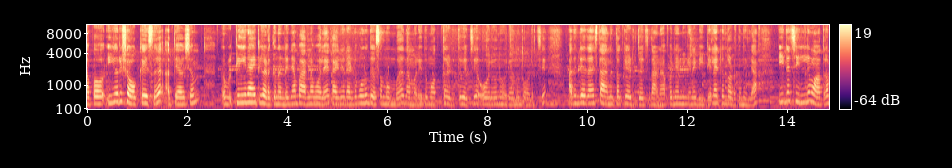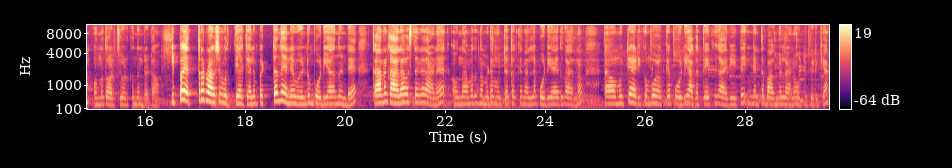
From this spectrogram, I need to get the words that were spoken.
അപ്പോൾ ഈ ഒരു ഷോക്കേസ് അത്യാവശ്യം ക്ലീൻ ആയിട്ട് കിടക്കുന്നുണ്ട്. ഞാൻ പറഞ്ഞ പോലെ കഴിഞ്ഞ രണ്ട് മൂന്ന് ദിവസം മുമ്പ് നമ്മൾ ഇത് മൊത്തം എടുത്ത് വെച്ച് ഓരോന്നും ഓരോന്നും തുടച്ച് അതിന്റേതായ സ്ഥാനത്തൊക്കെ എടുത്തു വെച്ചതാണ്. അപ്പോൾ ഞാൻ ഇങ്ങനെ ഡീറ്റെയിൽ ആയിട്ടൊന്നും തുടക്കുന്നില്ല. ഇതിന്റെ ചില്ല് മാത്രം ഒന്ന് തുടച്ചു കൊടുക്കുന്നുണ്ട് കേട്ടോ. ഇപ്പോൾ എത്ര പ്രാവശ്യം വൃത്തിയാക്കിയാലും പെട്ടെന്ന് തന്നെ വീണ്ടും പൊടിയാകുന്നുണ്ട്. കാരണം കാലാവസ്ഥേന്റെതാണ് ഒന്നാമത് നമ്മുടെ മുറ്റത്തൊക്കെ നല്ല പൊടിയായത് കാരണം മുറ്റം അടിക്കുമ്പോഴൊക്കെ പൊടി അകത്തേക്ക് കാര്യമായിട്ട് ഇങ്ങനത്തെ ഭാഗങ്ങളിലാണ് ഒട്ടിപ്പിടിക്കുക.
